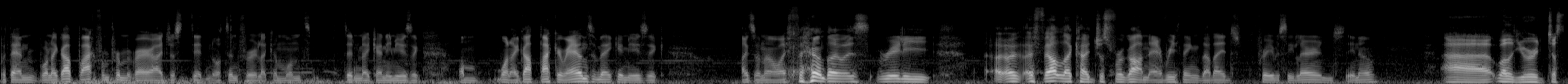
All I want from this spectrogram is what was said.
but then when I got back from Primavera, I just did nothing for like a month. Didn't make any music. Um, when I got back around to making music, I don't know. I found I was really. I, I felt like I'd just forgotten everything that I'd previously learned. You know. Uh, well, you were just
